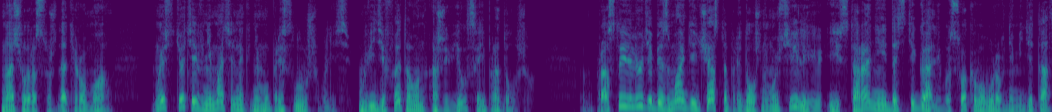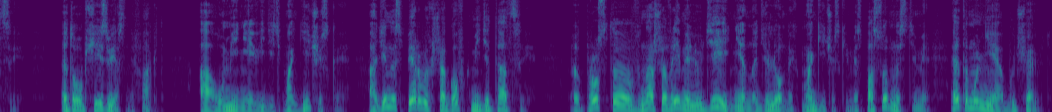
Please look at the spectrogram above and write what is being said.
Начал рассуждать Ромуал. Мы с тетей внимательно к нему прислушивались. Увидев это, он оживился и продолжил. Простые люди без магии часто при должном усилии и старании достигали высокого уровня медитации. Это общеизвестный факт. А умение видеть магическое один из первых шагов к медитации. Просто в наше время людей, не наделенных магическими способностями, этому не обучают.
